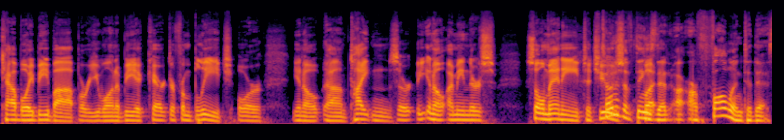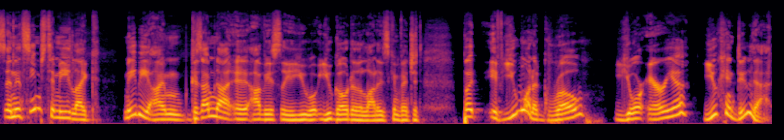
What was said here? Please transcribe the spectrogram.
cowboy bebop or you want to be a character from bleach or you know um, titans or you know i mean there's so many to choose tons of things but- that are, are fallen to this, and it seems to me like maybe I'm because I'm not uh, obviously you you go to a lot of these conventions, but if you want to grow your area, you can do that.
